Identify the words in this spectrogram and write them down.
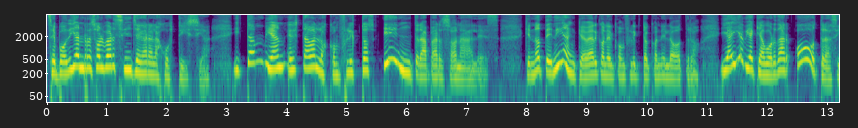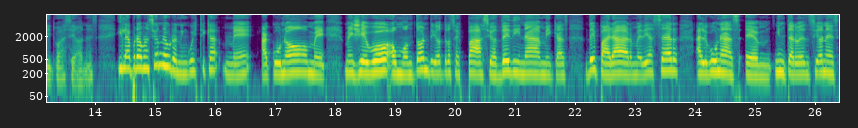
se podían resolver sin llegar a la justicia. Y también estaban los conflictos intrapersonales, que no tenían que ver con el conflicto con el otro. Y ahí había que abordar otras situaciones. Y la programación neurolingüística me acunó, me, me llevó a un montón de otros espacios, de dinámicas, de pararme, de hacer algunas em, intervenciones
